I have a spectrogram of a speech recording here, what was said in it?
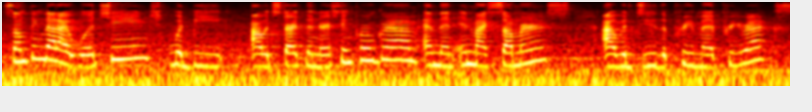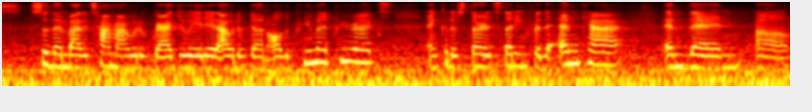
Something that I would change would be I would start the nursing program, and then in my summers, I would do the pre med prereqs. So then by the time I would have graduated, I would have done all the pre med prereqs and could have started studying for the MCAT and then um,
